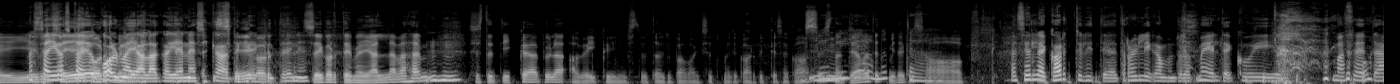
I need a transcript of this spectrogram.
ei noh, sa ei osta ju kolme me... jalaga jänest ka tegelikult, onju. seekord teeme jälle vähem mm, -hmm. sest et ikka jääb üle, aga ikka inimesed võtavad juba vaikselt, tea, karbikese kaasa, sest nad teavad, et midagi saab. selle kartulite ja trolliga mul tuleb meelde, kui ma seda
